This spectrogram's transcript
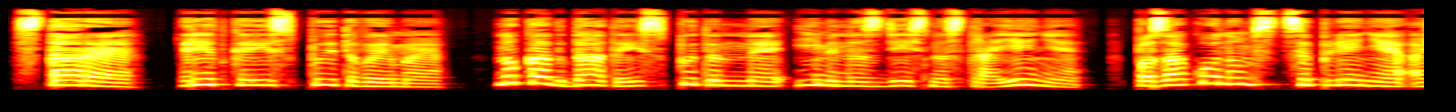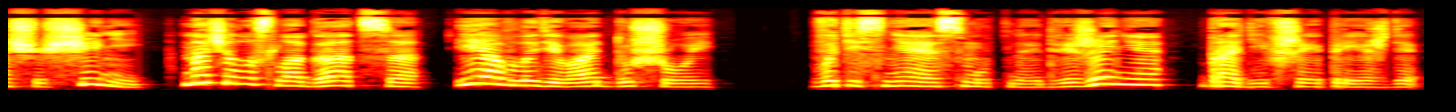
Старое, редко испытываемое, но когда-то испытанное именно здесь настроение по законам сцепления ощущений начало слагаться и овладевать душой, вытесняя смутные движения, бродившие прежде.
